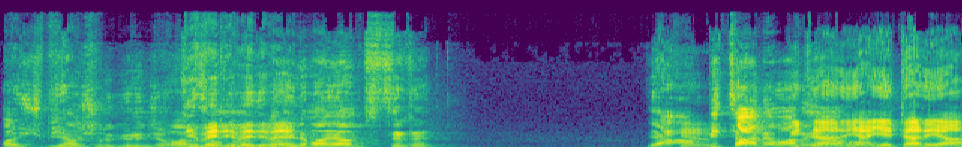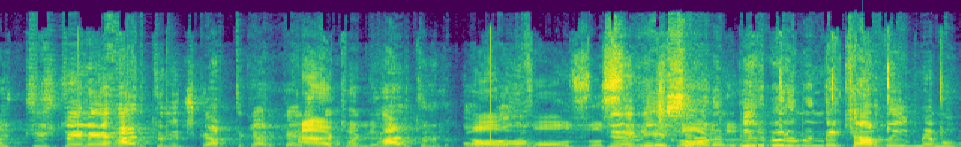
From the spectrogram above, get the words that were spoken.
ay şu bir an şunu görünce var. Değil mi, değil mi, değil mi? Elim ayağım titredi. Ya mi? bir tane var bir ya. tane ya yeter ya. 300 TL'ye her türlü çıkarttık arkadaşlar. Her Bak, türlü. her türlü. Ya Allah'ım. fazlasını çıkardı. Bir bölümünde kardayım Memo.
